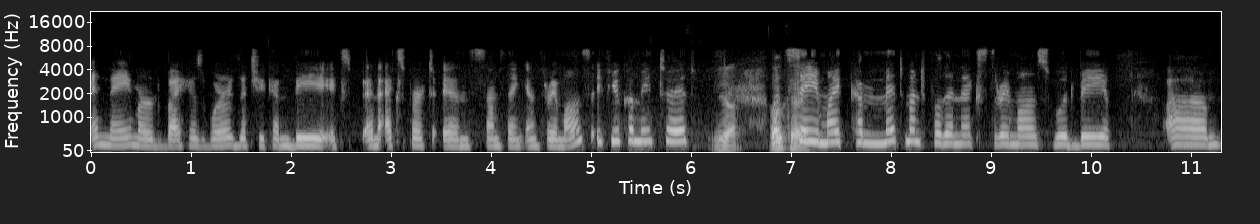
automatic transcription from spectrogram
enamored by his words that you can be ex- an expert in something in three months if you commit to it. Yeah. Let's okay. say my commitment for the next three months would be um,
